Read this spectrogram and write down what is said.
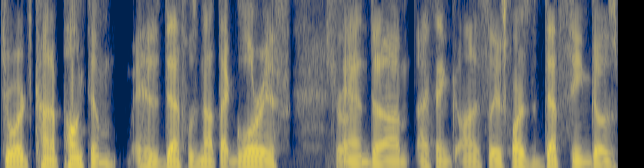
George kind of punked him. His death was not that glorious. Sure. And um, I think honestly, as far as the death scene goes,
